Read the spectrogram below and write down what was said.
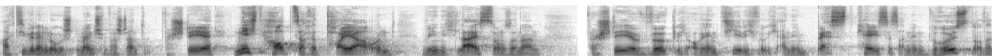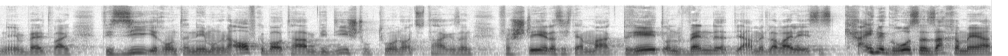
aktiviere deinen logischen Menschenverstand und verstehe nicht Hauptsache teuer und wenig Leistung, sondern Verstehe wirklich, orientiere dich wirklich an den Best Cases, an den größten Unternehmen weltweit, wie sie ihre Unternehmungen aufgebaut haben, wie die Strukturen heutzutage sind. Verstehe, dass sich der Markt dreht und wendet. Ja, mittlerweile ist es keine große Sache mehr,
